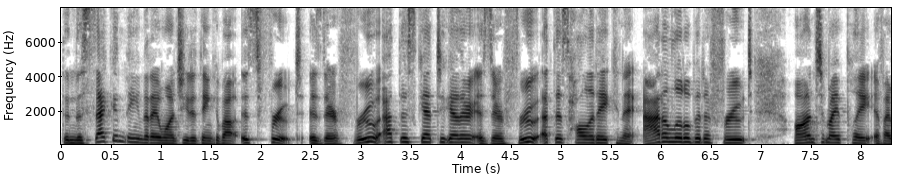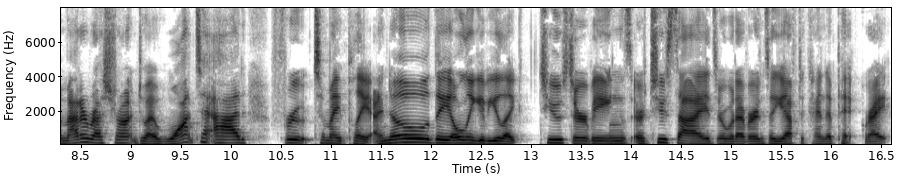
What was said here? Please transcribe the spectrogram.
Then the second thing that I want you to think about is fruit. Is there fruit at this get together? Is there fruit at this holiday? Can I add a little bit of fruit onto my plate? If I'm at a restaurant, do I want to add fruit to my plate? I know they only give you like two servings or two sides or whatever. And so you have to kind of pick, right?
